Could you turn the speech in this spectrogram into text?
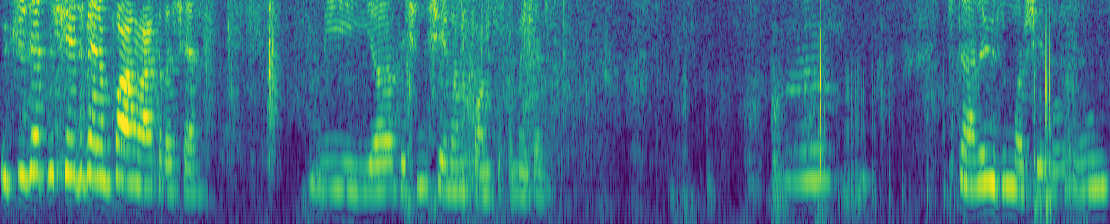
377 benim puanım arkadaşlar. Ya şimdi Şeyma'nın puanı toplamaya geldim. İki tane yüzüm var Şeyma'nın.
